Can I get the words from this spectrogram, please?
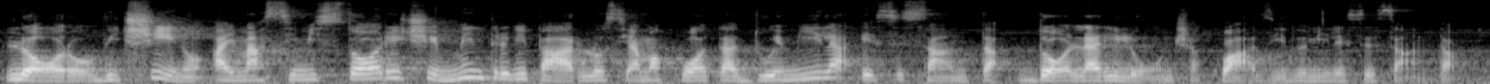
l'oro vicino ai massimi storici, mentre vi parlo siamo a quota 2060 dollari l'oncia, quasi 2060.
